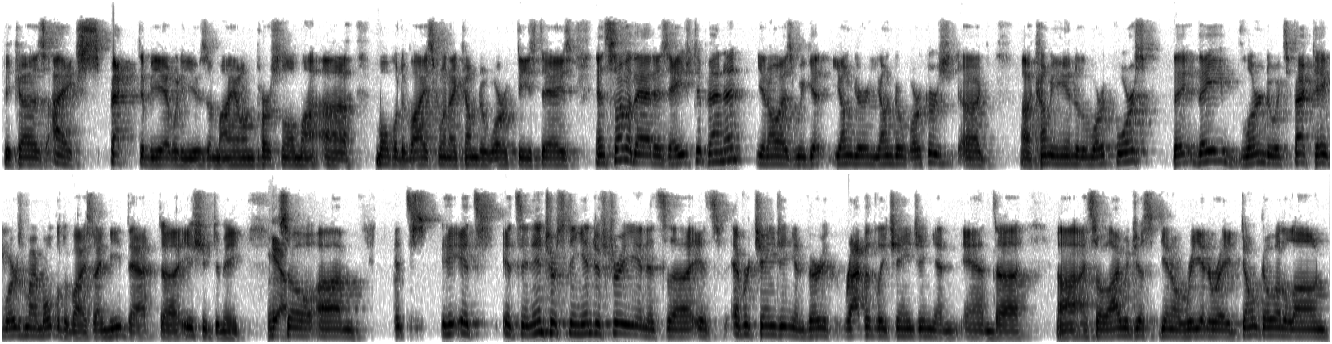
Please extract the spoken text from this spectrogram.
because I expect to be able to use my own personal uh, mobile device when I come to work these days. And some of that is age dependent. You know, as we get younger and younger workers uh, uh, coming into the workforce, they they learn to expect, hey, where's my mobile device? I need that uh, issued to me. Yeah. So um, it's it's it's an interesting industry and it's uh, it's ever changing and very rapidly changing and and uh, uh, so I would just you know reiterate don't go it alone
